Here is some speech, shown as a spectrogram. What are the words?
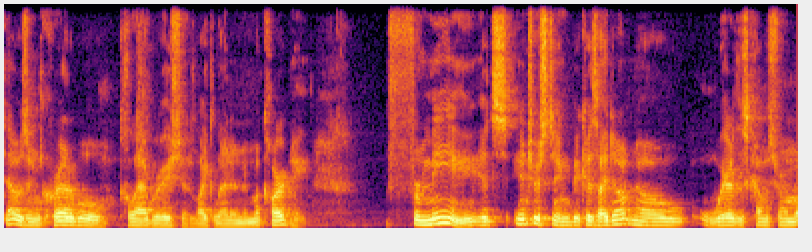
that was an incredible collaboration, like Lennon and McCartney for me, it's interesting because I don't know where this comes from,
